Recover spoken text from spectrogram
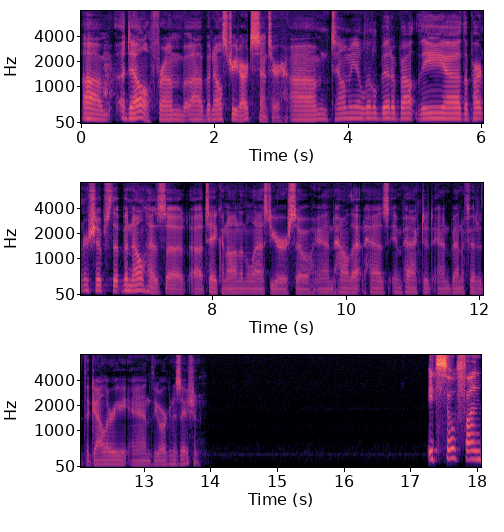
Um, Adele from uh, Bunnell Street Arts Center. Um, tell me a little bit about the uh, the partnerships that Bunnell has uh, uh, taken on in the last year or so, and how that has impacted and benefited the gallery and the organization. It's so fun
